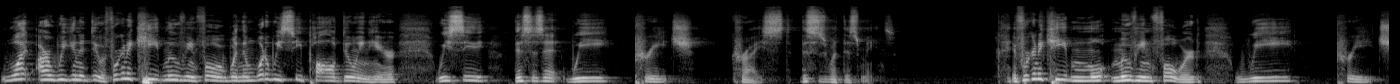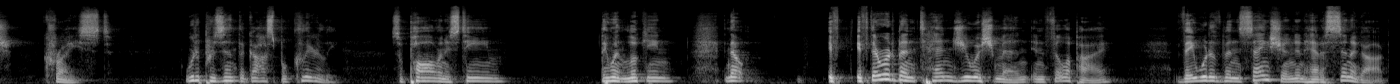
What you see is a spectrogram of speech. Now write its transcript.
What are we going to do? If we're going to keep moving forward, then what do we see Paul doing here? We see this is it. We preach Christ. This is what this means. If we're going to keep mo- moving forward, we preach Christ. We're to present the gospel clearly. So Paul and his team, they went looking. Now, if, if there would have been 10 Jewish men in Philippi, they would have been sanctioned and had a synagogue.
